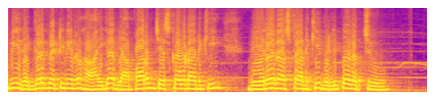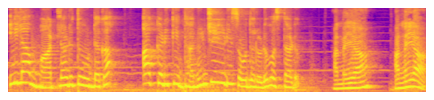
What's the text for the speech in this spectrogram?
మీ దగ్గర పెట్టి నేను హాయిగా వ్యాపారం చేసుకోవడానికి వేరే రాష్ట్రానికి వెళ్ళిపోవచ్చు. ఇలా మాట్లాడుతూ ఉండగా అక్కడికి ధనుంజయుడి సోదరుడు వస్తాడు. అన్నయ్య అన్నయ్య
